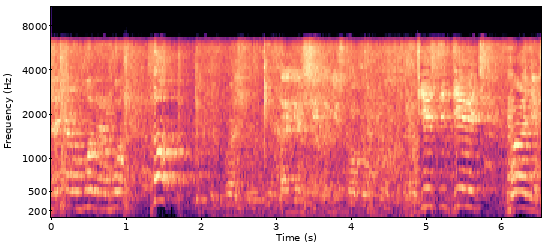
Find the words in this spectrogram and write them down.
Женя, работай, работай. Стоп! Так, я щит, а не что, 10-9, Маня.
